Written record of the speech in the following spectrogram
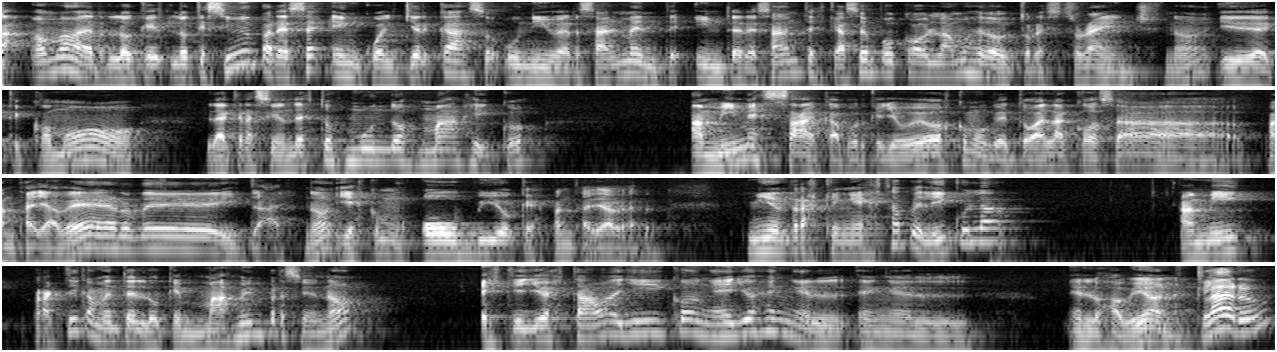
sea, vamos a ver, lo que, lo que sí me parece en cualquier caso universalmente interesante es que hace poco hablamos de Doctor Strange, ¿no? Y de que cómo la creación de estos mundos mágicos a mí me saca, porque yo veo es como que toda la cosa pantalla verde y tal, ¿no? Y es como obvio que es pantalla verde. Mientras que en esta película, a mí prácticamente lo que más me impresionó es que yo estaba allí con ellos en, el, en, el, en los aviones. Claro.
